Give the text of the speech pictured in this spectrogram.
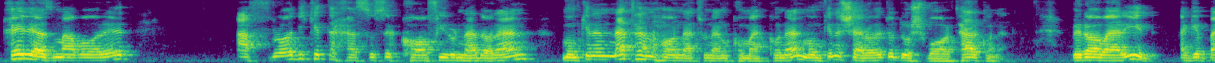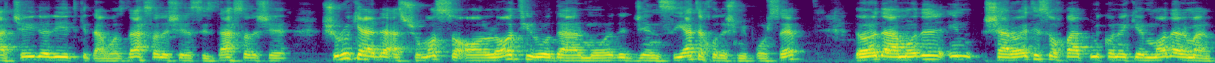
خیلی از موارد افرادی که تخصص کافی رو ندارن ممکنه نه تنها نتونن کمک کنن ممکنه شرایط رو دشوارتر کنن. بنابراین اگه بچه ای دارید که دوازده سالشه سیزده سالشه شروع کرده از شما سوالاتی رو در مورد جنسیت خودش می‌پرسه داره در مورد این شرایطی صحبت می‌کنه که مادر من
